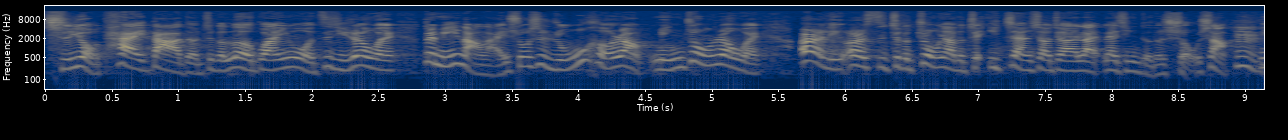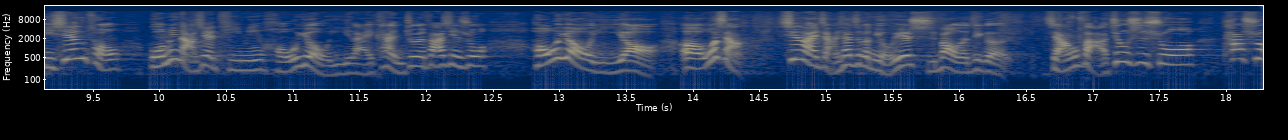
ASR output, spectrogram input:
持有太大的这个乐观，因为我自己认为，对民进党来说，是如何让民众认为二零二四这个重要的这一战是要交在赖赖清德的手上。嗯，你先从国民党现在提名侯友谊来看，你就会发现。说侯友谊哦，呃，我想先来讲一下这个《纽约时报》的这个讲法，就是说，他说，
